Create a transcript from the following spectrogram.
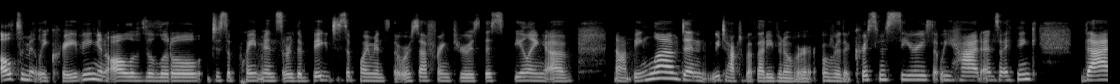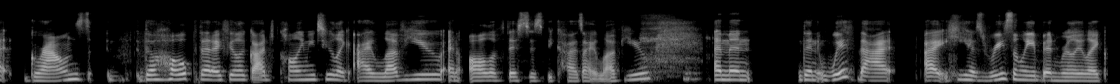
ultimately craving. And all of the little disappointments or the big disappointments that we're suffering through is this feeling of not being loved. And we talked about that even over over the Christmas series that we had. And so I think that grounds the hope that I feel like God's calling me to. Like I love you, and all of this is because I love you. And then then with that, I he has recently been really like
